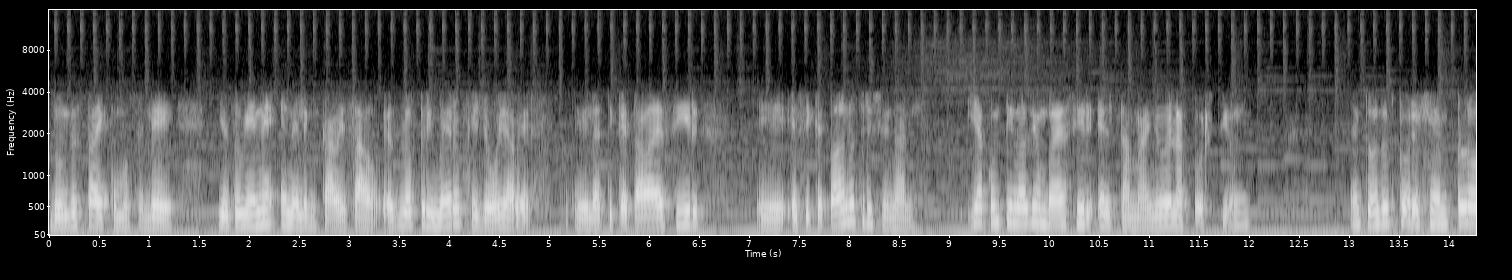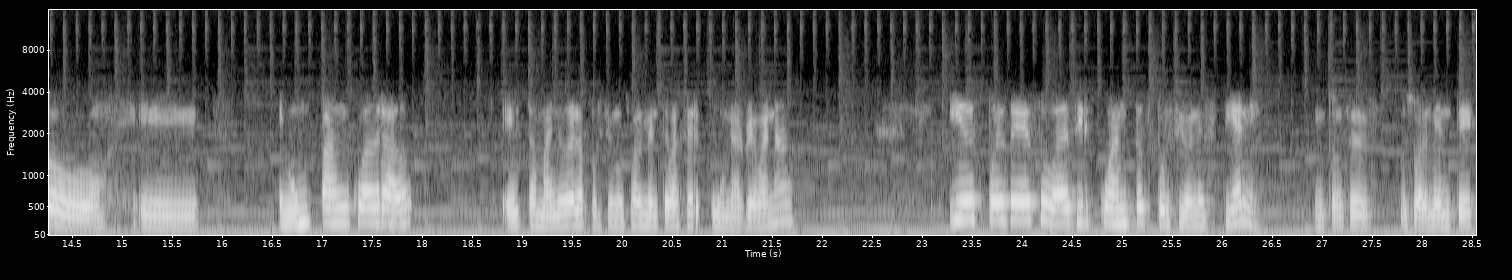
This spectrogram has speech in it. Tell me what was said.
dónde está y cómo se lee y eso viene en el encabezado. Es lo primero que yo voy a ver. Eh, la etiqueta va a decir eh, etiquetado nutricional y a continuación va a decir el tamaño de la porción. Entonces, por ejemplo, eh, en un pan cuadrado, el tamaño de la porción usualmente va a ser una rebanada. Y después de eso va a decir cuántas porciones tiene. Entonces, usualmente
